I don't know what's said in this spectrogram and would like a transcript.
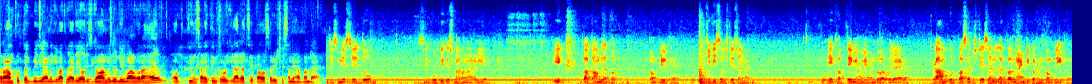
रामपुर तक बिजली आने की बात हो जा रही है और इस गाँव में जो निर्माण हो रहा है, अब तीन, साढ़े तीन करोड़ की लागत से पावर सब स्टेशन यहाँ बन रहा है। जिसमें से दो श्री गोपी कृष्णा बना रही है। एक का काम लगभग कंप्लीट है, वो सब स्टेशन है। वो एक हफ़्ते में हमें हैंड हो जाएगा। रामपुर का सब स्टेशन लगभग 90 परसेंट कंप्लीट है।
